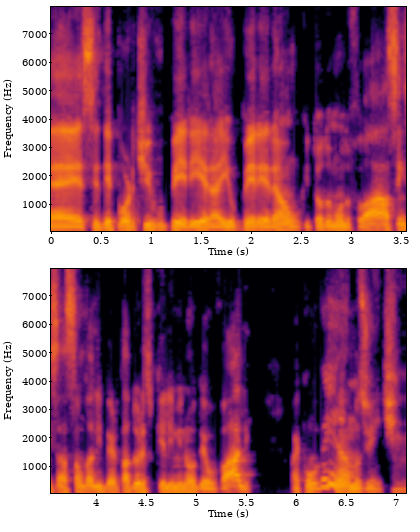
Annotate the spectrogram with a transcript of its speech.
É, esse Deportivo Pereira aí, o Pereirão, que todo mundo falou, ah, a sensação da Libertadores porque eliminou o Del Valle. Mas convenhamos, gente.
